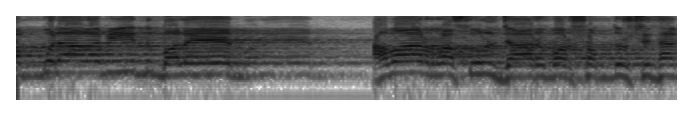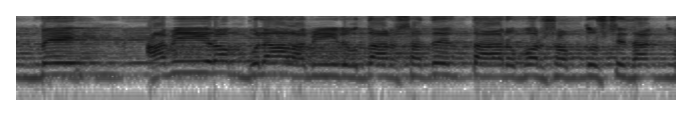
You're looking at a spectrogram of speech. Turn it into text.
রব্বুল আলমিন বলেন, আমার রাসুল যার উপর সন্তুষ্টি থাকবে, আমি রব্বুল আলমিন ও তার সাথে তার উপর সন্তুষ্টি থাকব।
